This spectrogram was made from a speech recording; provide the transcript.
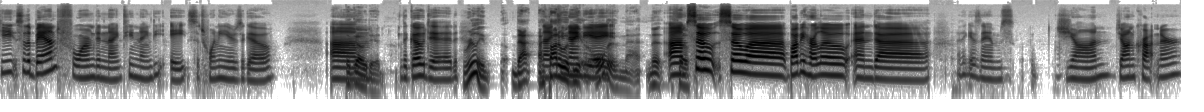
he so the band formed in 1998 so 20 years ago um, The Go did. the go did Really? That I thought it would be 1998. older than that. That- um so- so so uh bobby harlow and uh i think his name's john john krautner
